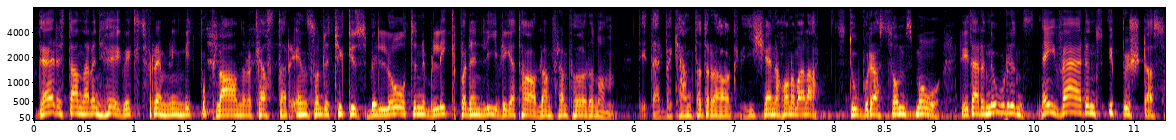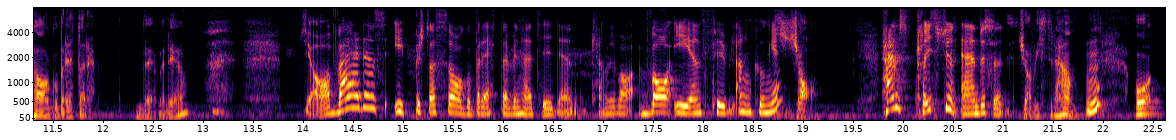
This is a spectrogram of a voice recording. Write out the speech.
Där stannar en högväxt främling mitt på planen och kastar en som det tyckes belåten blick på den livliga tavlan framför honom. Det är bekanta drag, vi känner honom alla, stora som små. Det är Nordens, nej världens yppersta sagoberättare. Vem är det? Ja, världens yppersta sagoberättare vid den här tiden kan väl vara Vad är en ful ankunge? Ja. Hans Christian Andersen. Ja, visst är det han. Mm. Och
